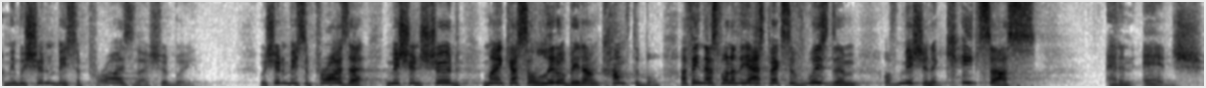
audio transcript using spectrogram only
I mean, we shouldn't be surprised, though, should we? We shouldn't be surprised that mission should make us a little bit uncomfortable. I think that's one of the aspects of wisdom of mission. It keeps us at an edge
